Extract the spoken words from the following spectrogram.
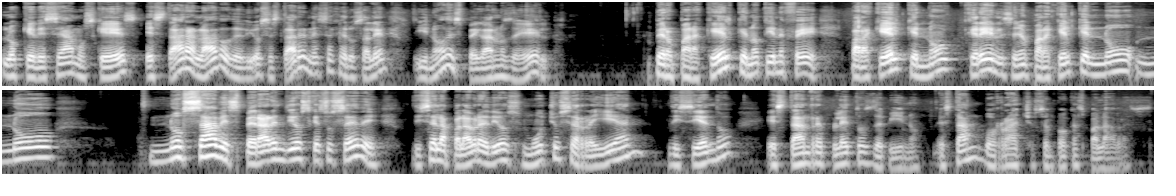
lo que deseamos, que es estar al lado de Dios, estar en esa Jerusalén y no despegarnos de Él. Pero para aquel que no tiene fe, para aquel que no cree en el Señor, para aquel que no, no, no sabe esperar en Dios, ¿qué sucede? Dice la palabra de Dios, muchos se reían diciendo, están repletos de vino, están borrachos en pocas palabras.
